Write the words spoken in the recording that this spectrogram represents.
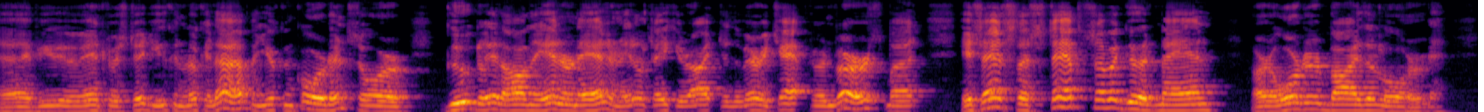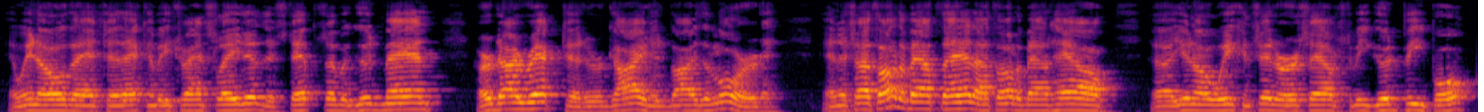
Uh, if you're interested, you can look it up in your concordance or Google it on the internet and it'll take you right to the very chapter and verse. But it says, The steps of a good man are ordered by the Lord. And we know that uh, that can be translated, the steps of a good man are directed or guided by the Lord. And as I thought about that, I thought about how, uh, you know, we consider ourselves to be good people.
